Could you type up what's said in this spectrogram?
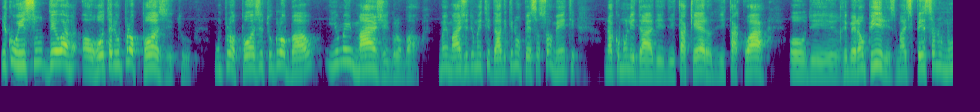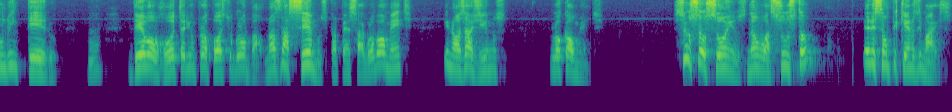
E com isso deu ao Rotary um propósito, um propósito global e uma imagem global uma imagem de uma entidade que não pensa somente na comunidade de Itaquera, de Itaquá ou de Ribeirão Pires, mas pensa no mundo inteiro. Né? Deu ao Rotary um propósito global. Nós nascemos para pensar globalmente e nós agimos localmente. Se os seus sonhos não o assustam, eles são pequenos demais.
